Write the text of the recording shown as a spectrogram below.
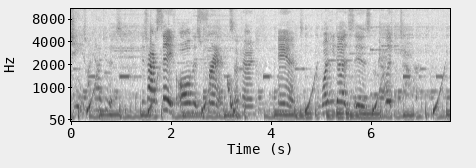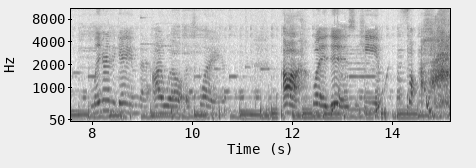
jeez, why can't I do this? He's trying to save all of his friends. Okay, and what he does is later in the game that I will explain. Ah, what it is, he. Ah,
